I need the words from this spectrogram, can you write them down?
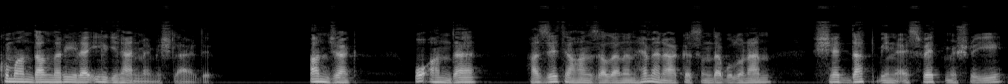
kumandanlarıyla ilgilenmemişlerdi. Ancak o anda Hazreti Hanzala'nın hemen arkasında bulunan Şeddat bin Esvet müşriği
